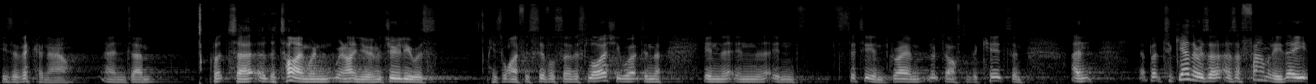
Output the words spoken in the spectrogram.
he's a vicar now. And, um, but uh, at the time when, when I knew him, Julie was his wife was civil service lawyer. She worked in the, in the, in the in city, and Graham looked after the kids. And, and, but together as a, as a family, they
